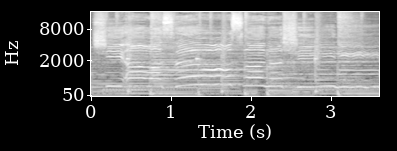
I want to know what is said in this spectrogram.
幸せを探しに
